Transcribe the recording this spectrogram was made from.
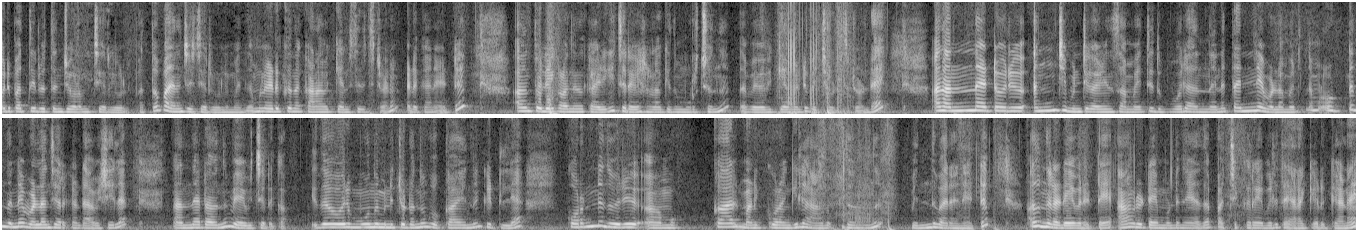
ഒരു പത്ത് ഇരുപത്തഞ്ചോളം ചെറിയുള്ളി പത്തോ പതിനഞ്ചോ ചെറിയുള്ളി മതി. നമ്മൾ എടുക്കുന്ന കണവയ്ക്ക് അനുസരിച്ചിട്ട് എടുക്കാനായിട്ട്. അത് തൊലി കളഞ്ഞത് കഴുകി ചെറിയ കഷ്ണങ്ങളാക്കി ഇത് മുറിച്ചൊന്ന് വേവിക്കാൻ വേണ്ടി വെച്ച് കൊടുത്തിട്ടുണ്ട്. അത് നന്നായിട്ട് ഒരു അഞ്ച് മിനിറ്റ് കഴിയുന്ന സമയത്ത് ഇതുപോലെ അതിൽ തന്നെ തന്നെ വെള്ളം വരും. നമ്മൾ ഒട്ടും തന്നെ വെള്ളം ചേർക്കേണ്ട ആവശ്യമില്ല. നന്നായിട്ട് അതൊന്ന് വേവിച്ചെടുക്കാം. ഇത് ഒരു മൂന്ന് മിനിറ്റോടൊന്നും കുക്കായൊന്നും കിട്ടില്ല. കുറഞ്ഞതൊരു ആ, മുക്കാൽ മണിക്കൂറെങ്കിലും ആകും ഇതൊന്ന് വെന്ത് വരാനായിട്ട്. അതൊന്ന് റെഡി വരട്ടെ. ആ ഒരു ടൈം കൊണ്ട് ഞാൻ അത് പച്ചക്കറി അവൽ തയ്യാറാക്കി എടുക്കുകയാണേ.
